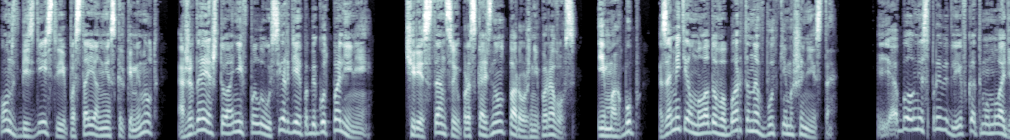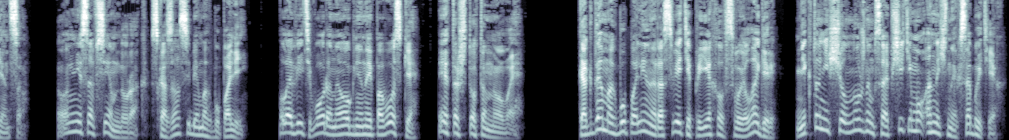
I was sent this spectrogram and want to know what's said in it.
Он в бездействии постоял несколько минут, ожидая, что они в пылу усердия побегут по линии. Через станцию проскользнул порожний паровоз, и Махбуб заметил молодого Бартона в будке машиниста. «Я был несправедлив к этому младенцу. Он не совсем дурак», — сказал себе Махбуб Али. «Ловить вора на огненной повозке — это что-то новое». Когда Махбуб Али на рассвете приехал в свой лагерь, никто не счел нужным сообщить ему о ночных событиях.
